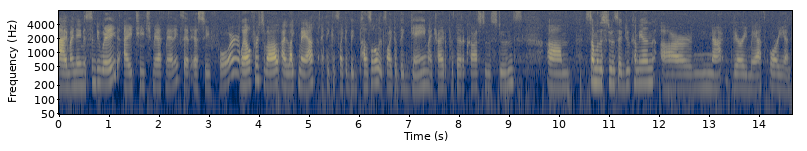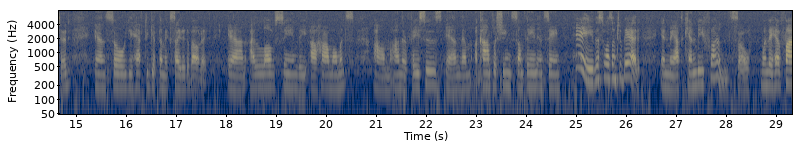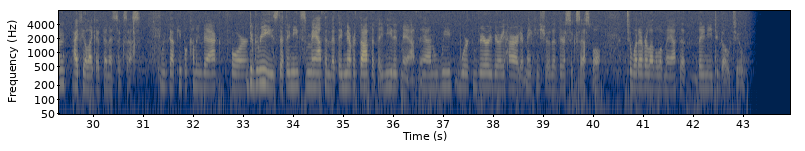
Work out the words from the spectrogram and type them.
Hi, my name is Cindie Wade. I teach mathematics at SC4. Well, first of all, I like math. I think it's like a big puzzle. It's like a big game. I try to put that across to the students. Um, some of the students that do come in are not very math oriented, and so you have to get them excited about it. And I love seeing the aha moments um, on their faces and them accomplishing something and saying, hey, this wasn't too bad and math can be fun. So when they have fun, I feel like I've been a success. We've got people coming back for degrees that they need some math and that they never thought that they needed math. And we work very, very hard at making sure that they're successful to whatever level of math that they need to go to.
